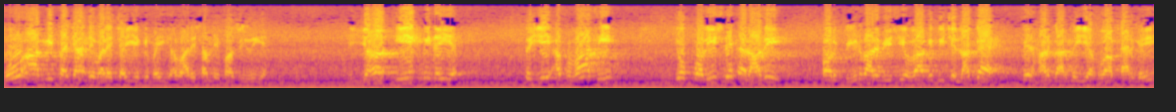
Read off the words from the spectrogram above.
دو آدمی پہچاننے والے چاہیے کہ بھائی ہمارے سامنے پھانسی ہوئی ہے۔ یہاں ایک بھی نہیں ہے۔ تو یہ افواہ تھی جو پولیس نے پھیلا دی اور بھیڑ والے بھی اسی افواہ کے پیچھے لگ گئے۔ پھر ہر گھر میں یہ افواہ پھیل گئی۔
